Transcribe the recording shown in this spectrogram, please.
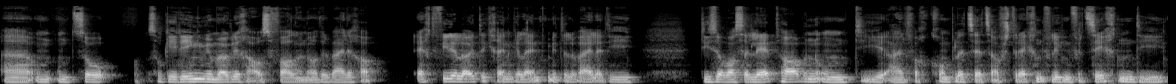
äh, und, und so, so gering wie möglich ausfallen, oder? Weil ich habe echt viele Leute kennengelernt mittlerweile, die die sowas erlebt haben und die einfach komplett jetzt auf Streckenfliegen verzichten, die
